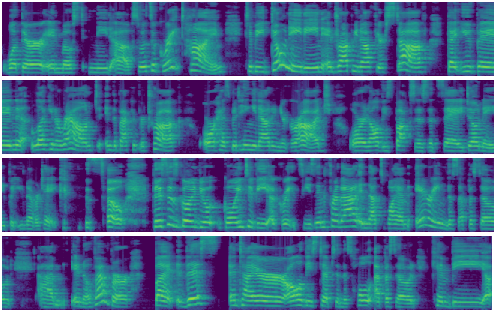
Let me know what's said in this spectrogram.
what they're in most need of. So it's a great time to be donating and dropping off your stuff that you've been lugging around in the back of your truck or has been hanging out in your garage or in all these boxes that say donate but you never take. so this is going to going to be a great season for that and that's why I'm airing this episode um, in November but this entire, all of these tips in this whole episode can be uh,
